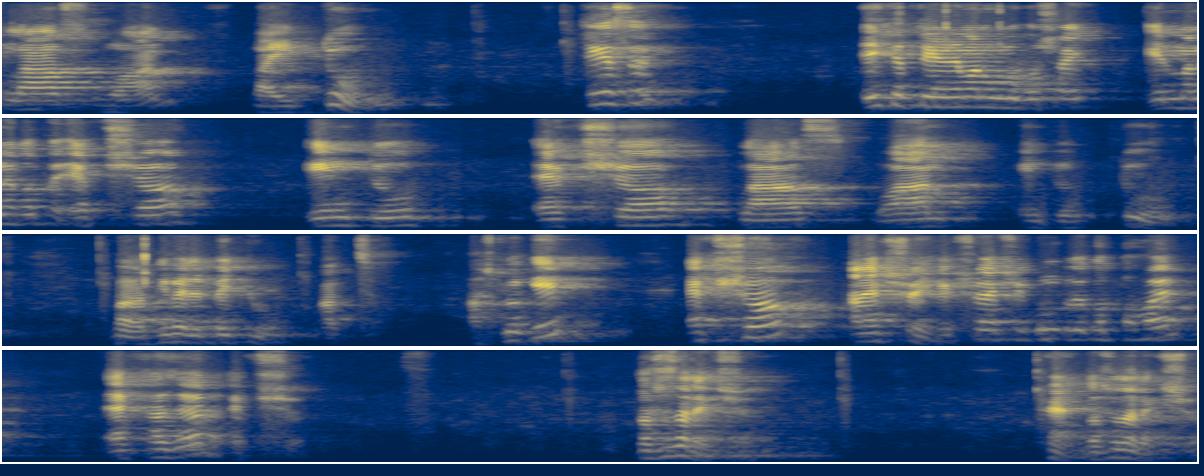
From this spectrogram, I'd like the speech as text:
plus one by two ঠিক আছে? এই ক্ষেত্রে এর মানগুলো বসাই। এর মানে কত? একশো ইন্টু একশো প্লাস ওয়ান ইন্টু টু বা ডিভাইডেড বাই টু আচ্ছা। আসলো কি? একশো আর একশো একশো একশো গুণ করলে কত হয়? এক হাজার একশো। দশ হাজার একশো। হ্যাঁ দশ হাজার একশো।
